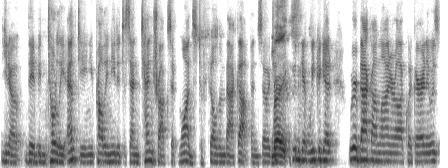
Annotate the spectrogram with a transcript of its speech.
you know they'd been totally empty and you probably needed to send 10 trucks at once to fill them back up and so it just right. couldn't get we could get we were back online a lot quicker and it was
